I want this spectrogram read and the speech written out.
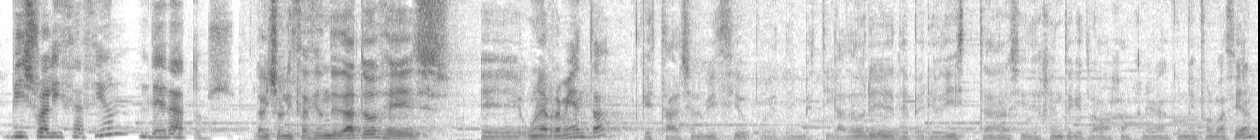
Visualización de datos. La visualización de datos es eh, una herramienta que está al servicio pues, de investigadores, de periodistas y de gente que trabaja en general con la información.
